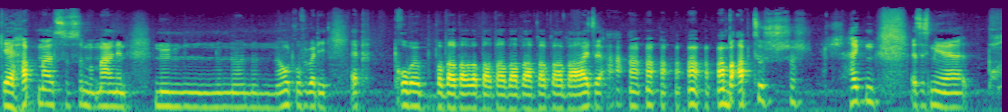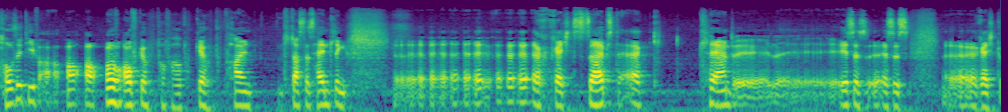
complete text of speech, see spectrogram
gehabt, mal, mal einen Notruf über die App probeweise abzuschalten. Es ist mir positiv aufgefallen, dass das Handling recht selbst erklärend ist. Es ist recht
